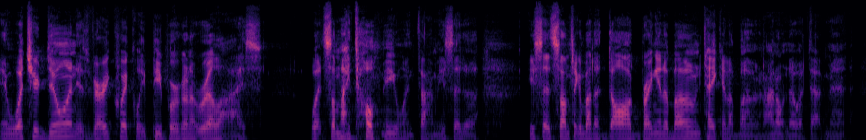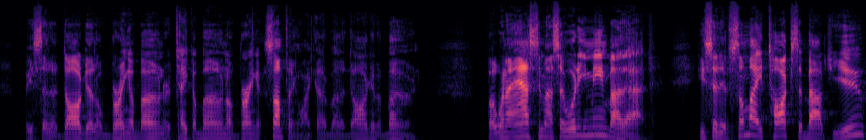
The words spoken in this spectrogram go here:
And what you're doing is very quickly, people are going to realize what somebody told me one time. He said, uh, he said something about a dog bringing a bone, taking a bone. I don't know what that meant. But he said a dog that'll bring a bone or take a bone or bring it, something like that about a dog and a bone. But when I asked him, I said, What do you mean by that? He said, If somebody talks about you,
